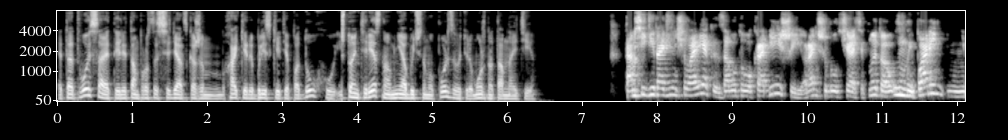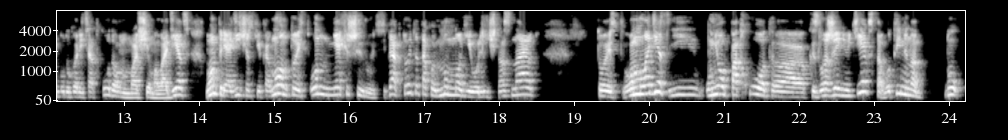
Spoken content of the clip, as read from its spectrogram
Это твой сайт или там просто сидят, скажем, хакеры близкие тебе по духу? И что интересного мне, обычному пользователю, можно там найти? Там сидит один человек, зовут его Крабейший, раньше был часик. Ну, это умный парень, не буду говорить откуда, он вообще молодец. Но он периодически, ну, он, то есть, он не афиширует себя. Кто это такой? Ну, многие его лично знают. То есть он молодец, и у него подход э, к изложению текста вот именно, ну,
